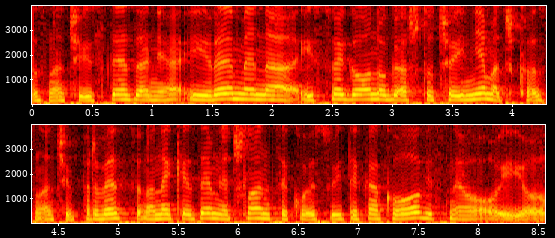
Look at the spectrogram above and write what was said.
znači stezanja i remena i svega onoga što će i Njemačka znači prvenstveno neke zemlje članice koje su i tekako ovisne o, i o,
